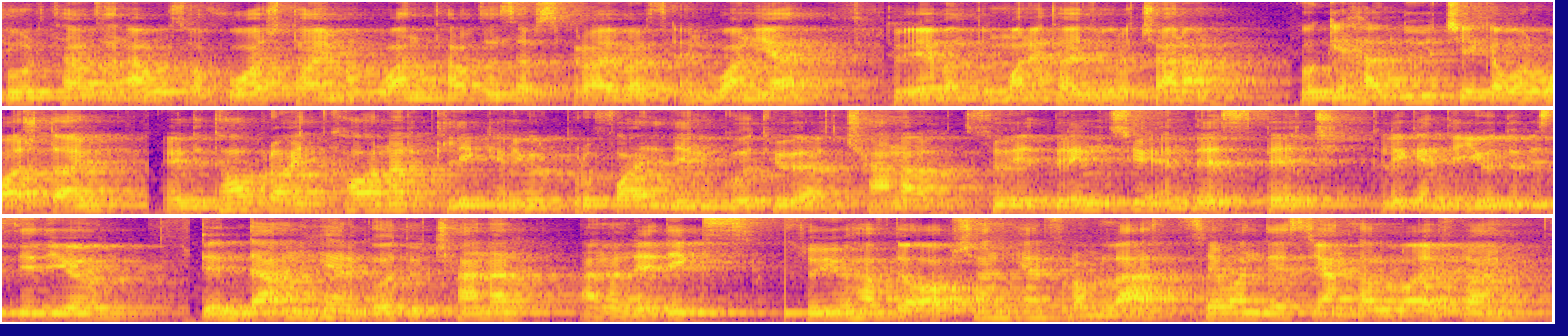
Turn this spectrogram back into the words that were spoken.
4000 hours of watch time and 1000 subscribers in one year to able to monetize your channel. Okay, how do we check our watch time? In the top right corner, click on your profile, then go to your channel. So it brings you in this page. Click in the YouTube studio. Then down here, go to channel analytics. So you have the option here from last 7 days until lifetime.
